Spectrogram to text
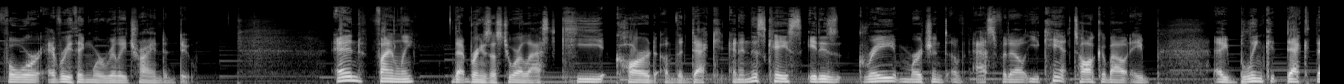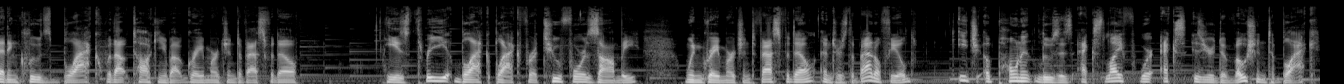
for everything we're really trying to do. And finally, that brings us to our last key card of the deck, and in this case, it is Grey Merchant of Asphodel. You can't talk about a a blink deck that includes black without talking about Grey Merchant of Asphodel. He is 3 black black for a 2 4 zombie. When Grey Merchant of Asphodel enters the battlefield, Each opponent loses X life, where X is your devotion to black,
